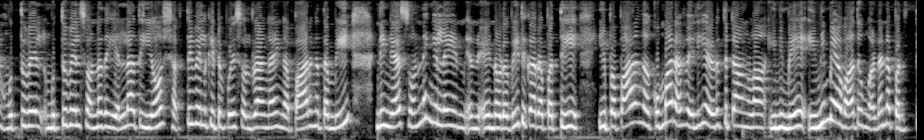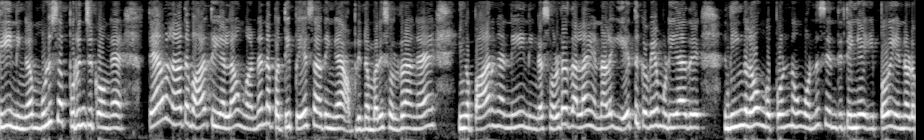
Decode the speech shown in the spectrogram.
முத்துவேல் முத்துவேல் சொன்னது எல்லாத்தையும் சக்திவேல் கிட்ட போய் சொல்றாங்க. இங்க பாருங்க தம்பி நீங்க சொன்னீங்கல்ல என்- என்- என்னோட வீட்டுக்கார பத்தி. இப்ப பாருங்க குமாரை வெளியே எடுத்துட்டாங்களாம். இனிமே இனிமேவாது உங்க அண்ணனை பத்தி நீங்க முழுசா புரிஞ்சுக்கோங்க. தேவையில்லாத வார்த்தையெல்லாம் உங்க அண்ணனை பத்தி பேசாதீங்க அப்படின்ற மாதிரி சொல்றாங்க. இங்க பாருங்க நீ நீங்க சொல்றதெல்லாம் என்னால ஏத்துக்கவே முடியாது. நீங்களும் உங்க பொண்ணும் ஒன்று சேர்ந்துட்டீங்க. இப்போ என்னோட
